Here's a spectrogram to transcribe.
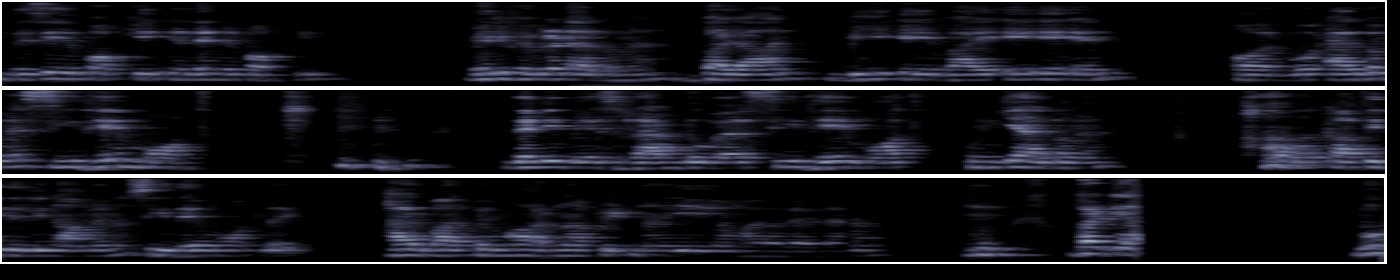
देसी हिप हॉप की इंडियन हिप हॉप की। मेरी फेवरेट एल्बम है Bayaan B A Y A A N और वो एल्बम है सीधे मौत। दिल्ली बेस्ड रैप डू है, सीधे मौत, उनकी एल्बम है। हाँ काफ़ी दिल्ली नाम है ना, सीधे मौत लाइक हर बात पे मारना, पीटना, यही हमारा रहता है ना। बट यार वो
